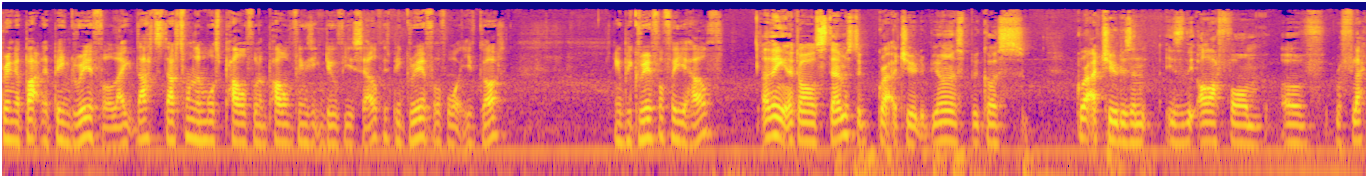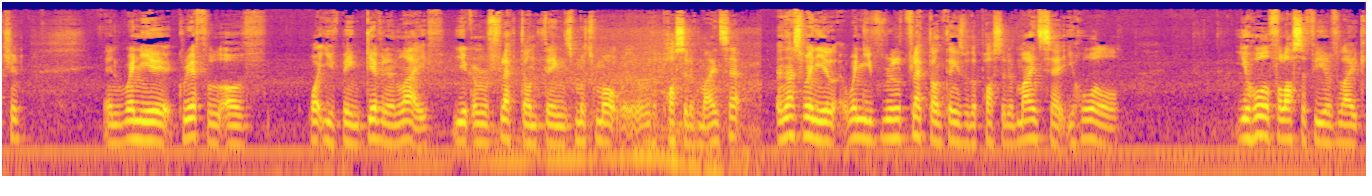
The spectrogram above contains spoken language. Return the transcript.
bring it back to being grateful, like that's that's one of the most powerful and empowering things you can do for yourself is be grateful for what you've got. And be grateful for your health. I think it all stems to gratitude, to be honest, because gratitude is an is the art form of reflection, and when you're grateful of what you've been given in life, you can reflect on things much more with, with a positive mindset, and that's when you when you reflect on things with a positive mindset, your whole your whole philosophy of like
